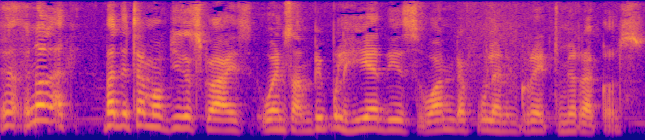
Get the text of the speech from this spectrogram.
You know, like by the time of Jesus Christ, when some people hear these wonderful and great miracles,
